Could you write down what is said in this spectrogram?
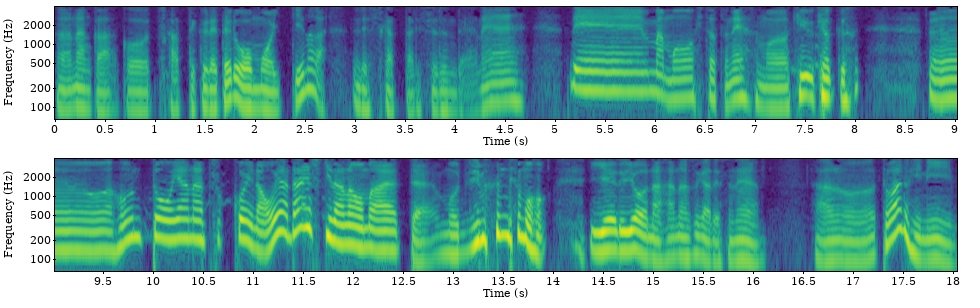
なんかこう使ってくれてる思いっていうのが嬉しかったりするんだよね。で、まあもう一つね、もう究極。うーん、本当親懐っこいな。親大好きだな、お前って。もう自分でも言えるような話がですね、あの、とある日に、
